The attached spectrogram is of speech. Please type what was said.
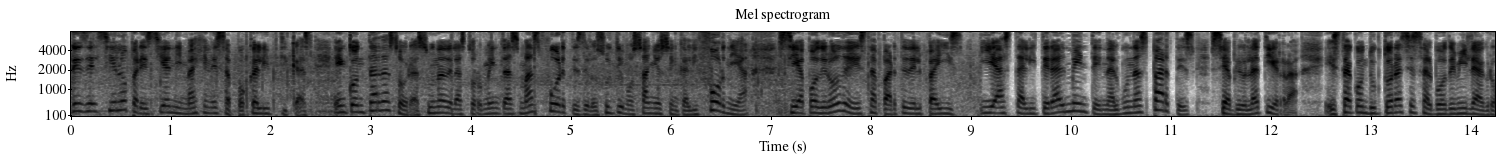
Desde el cielo parecían imágenes apocalípticas. En contadas horas, una de las tormentas más fuertes de los últimos años en California se apoderó de esta parte del país y hasta literalmente en algunas partes se abrió la tierra. Esta conductora se salvó de milagro.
